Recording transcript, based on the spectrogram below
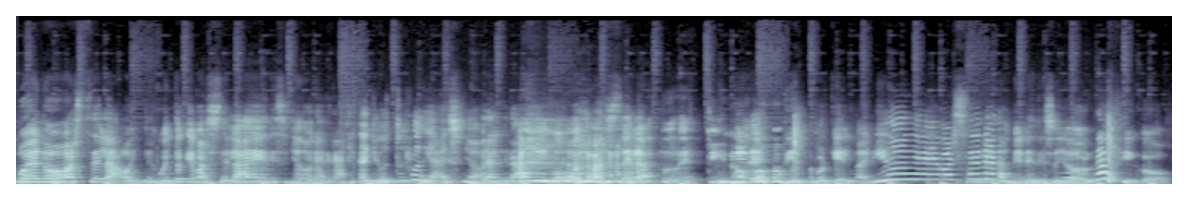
Bueno, Marcela, hoy te cuento que Marcela es diseñadora gráfica. Yo estoy rodeada de diseñadoras gráficas. Oye, Marcela. tu destino. Mi destino. Porque el marido de Marcela también es diseñador gráfico.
